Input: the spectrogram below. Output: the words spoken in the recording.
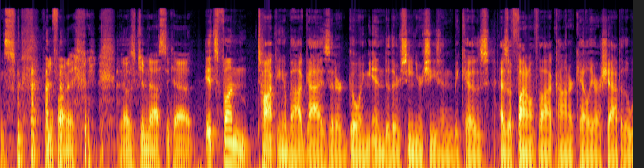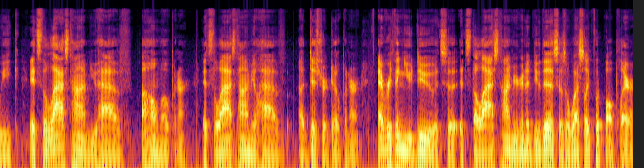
it's pretty funny. you know, his gymnastic hat. It's fun talking about guys that are going into their senior season because, as a final thought, Connor Kelley, our Chap of the Week, it's the last time you have a home opener. It's the last time you'll have a district opener. Everything you do, it's a, it's the last time you're going to do this as a Westlake football player.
